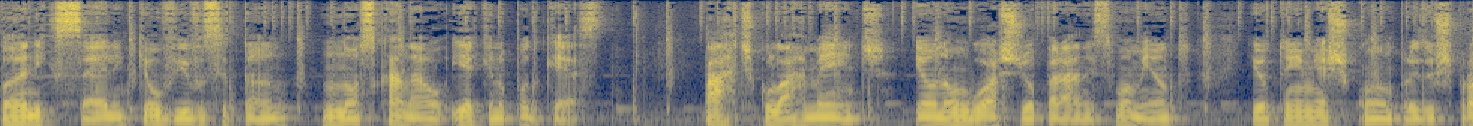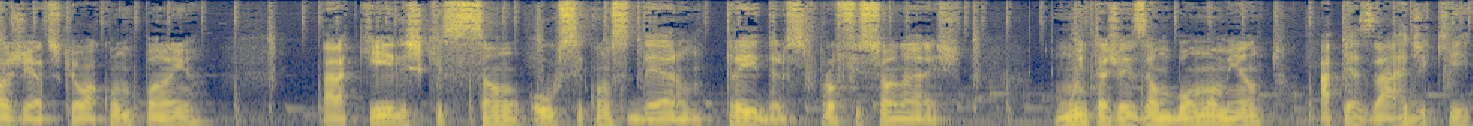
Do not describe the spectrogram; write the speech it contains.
panic selling que eu vivo citando no nosso canal e aqui no podcast. Particularmente, eu não gosto de operar nesse momento. Eu tenho minhas compras e os projetos que eu acompanho. Para aqueles que são ou se consideram traders profissionais, muitas vezes é um bom momento, apesar de que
